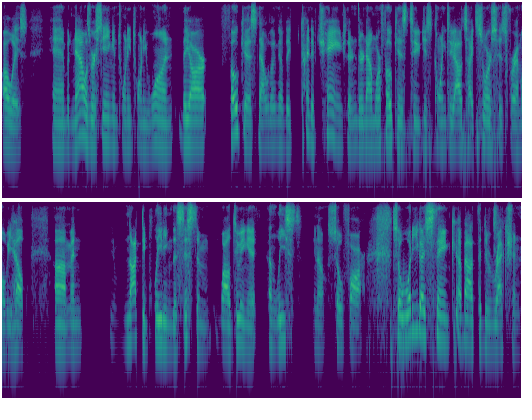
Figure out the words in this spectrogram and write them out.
always. And but now, as we're seeing in 2021, they are focused now. You know, they kind of changed. They're they're now more focused to just going to outside sources for MLB help, um, and you know, not depleting the system while doing it, at least you know so far so what do you guys think about the direction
